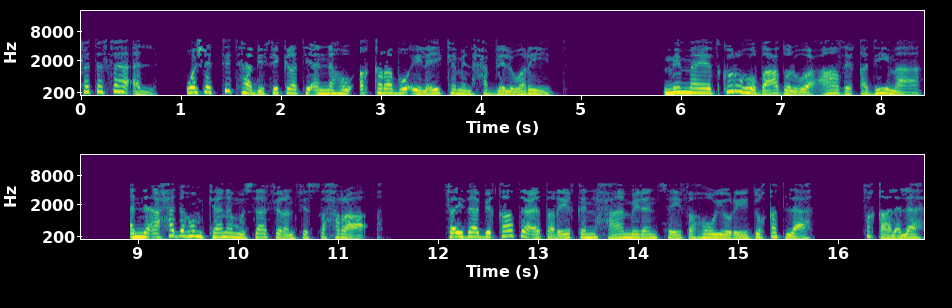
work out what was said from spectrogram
فتفاءل وشتتها بفكرة أنه أقرب إليك من حبل الوريد. مما يذكره بعض الوعاظ قديما أن أحدهم كان مسافرا في الصحراء فإذا بقاطع طريق حاملا سيفه يريد قتله. فقال له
